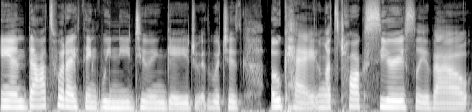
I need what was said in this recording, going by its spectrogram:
And that's what I think we need to engage with, which is okay, let's talk seriously about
